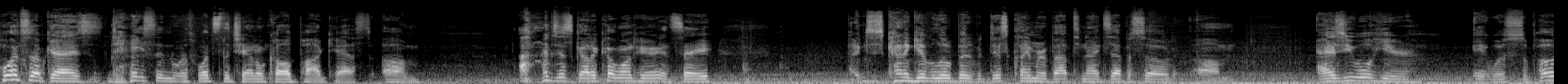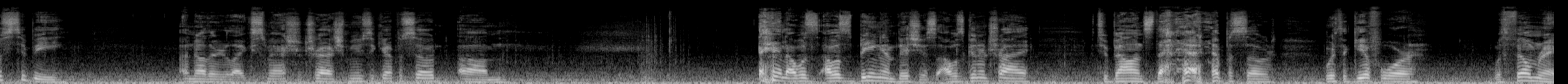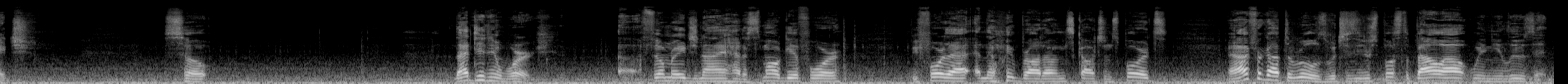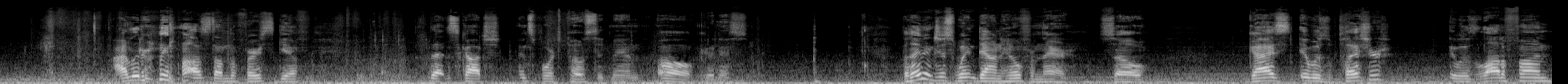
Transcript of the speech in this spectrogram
What's up, guys? Jason with What's the Channel Called podcast. Um, I just got to come on here and say, I just kind of give a little bit of a disclaimer about tonight's episode. Um, as you will hear, it was supposed to be another like smash or trash music episode. Um, and I was I was being ambitious. I was gonna try to balance that episode with a GIF war with Film Rage. So that didn't work. Uh, Film Rage and I had a small gift war before that, and then we brought on Scotch and Sports. And I forgot the rules, which is you're supposed to bow out when you lose it. I literally lost on the first GIF that Scotch and Sports posted, man. Oh, goodness. But then it just went downhill from there. So, guys, it was a pleasure. It was a lot of fun.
